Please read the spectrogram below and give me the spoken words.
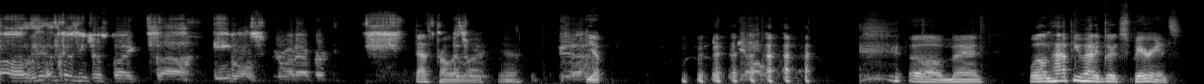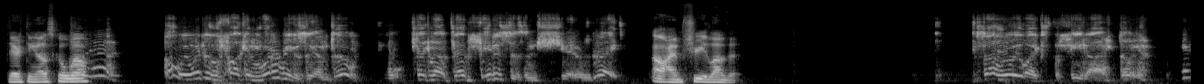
Oh, it's because he just likes uh, eagles or whatever. That's probably That's why. right. Yeah. Yeah. Yep. You know? Oh man. Well, I'm happy you had a good experience. Did everything else go well? Oh, yeah. Oh, we went to the fucking Mütter Museum too. Checking out dead fetuses and shit. It was great. Oh, I'm sure you loved it. Sam really likes the feet eye, don't you?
